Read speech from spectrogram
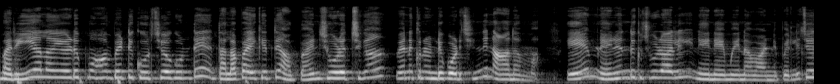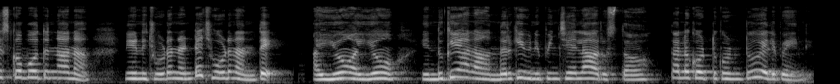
మరీ అలా ఏడుపు మొహం పెట్టి కూర్చోకుంటే తల పైకెత్తి అబ్బాయిని చూడొచ్చుగా? వెనక నుండి పొడిచింది నానమ్మ. ఏం నేనెందుకు చూడాలి? నేనేమైనా వాడిని పెళ్ళి చేసుకోబోతున్నానా? నేను చూడనంటే చూడనంతే. అయ్యో అయ్యో ఎందుకే అలా అందరికీ వినిపించేలా అరుస్తావు? తల కొట్టుకుంటూ వెళ్ళిపోయింది.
